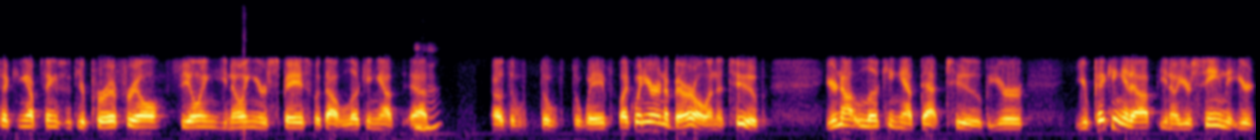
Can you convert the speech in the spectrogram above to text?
picking up things with your peripheral, feeling, you knowing your space without looking at at Mm-hmm. Uh, the, the the wave. Like when you're in a barrel in a tube, you're not looking at that tube. You're you're picking it up. You know, you're seeing that you're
